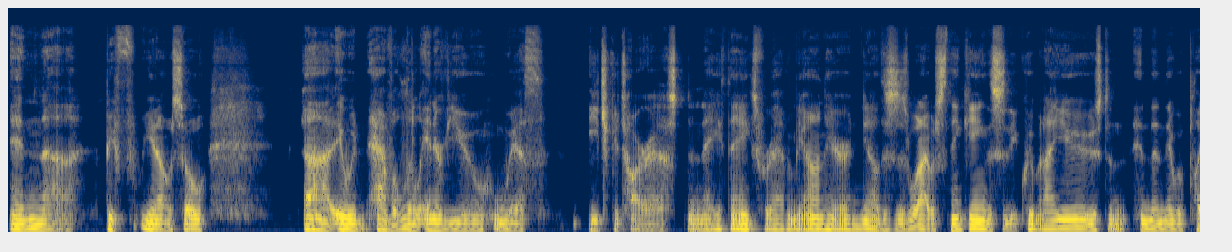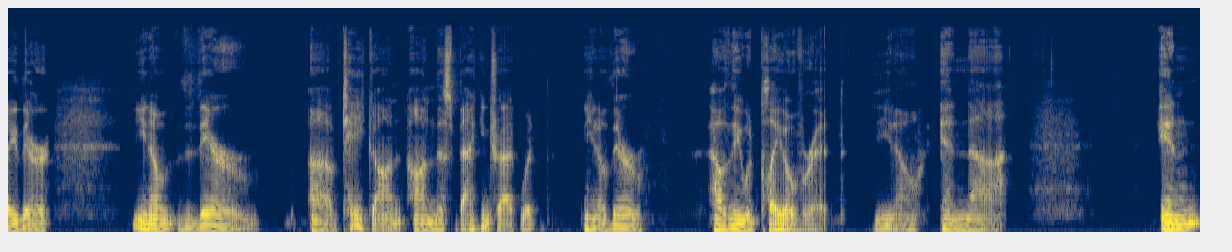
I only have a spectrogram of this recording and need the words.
And, uh, bef- you know, so uh, it would have a little interview with each guitarist and hey thanks for having me on here and you know this is what i was thinking this is the equipment i used and and then they would play their you know their uh, take on on this backing track what you know their how they would play over it you know and uh and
